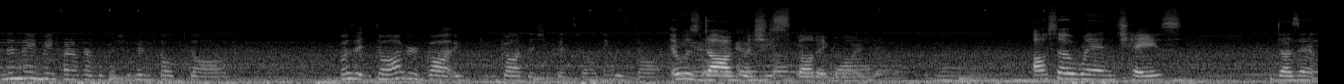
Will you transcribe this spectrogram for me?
and then they made fun of her because she couldn't spell dog. Was it dog or god? God that she couldn't spell. I think it was dog. It was Yeah, dog, but she spelled it God. Yeah. Also, when Chase doesn't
